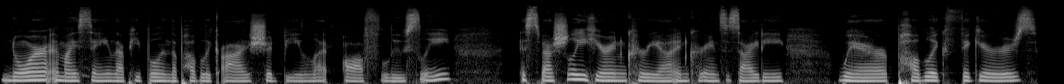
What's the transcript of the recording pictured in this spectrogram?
nor am I saying that people in the public eye should be let off loosely, especially here in Korea, in Korean society, where public figures,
